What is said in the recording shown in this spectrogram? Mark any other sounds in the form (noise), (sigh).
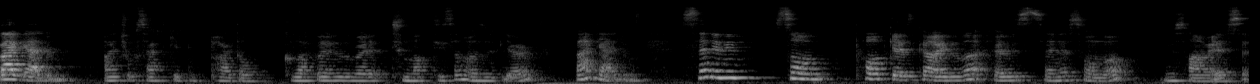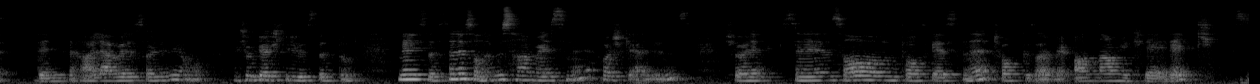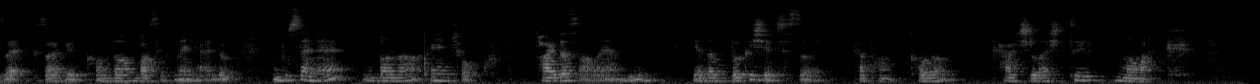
Ben geldim. Ay çok sert girdim. Pardon. Kulaklarınızı böyle çınlattıysam özür diliyorum. Ben geldim. Senenin son podcast kaydına şöyle bir sene sonu müsameresi denildi. Hala böyle söyleniyor mu? Çok yaşlı gibi hissettim. Neyse sene sonu müsameresine hoş geldiniz. Şöyle senenin son podcastine çok güzel bir anlam yükleyerek size güzel bir konudan bahsetmeye geldim. Bu sene bana en çok fayda sağlayan diyeyim ya da bakış açısı katan konu karşılaştırmamak.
